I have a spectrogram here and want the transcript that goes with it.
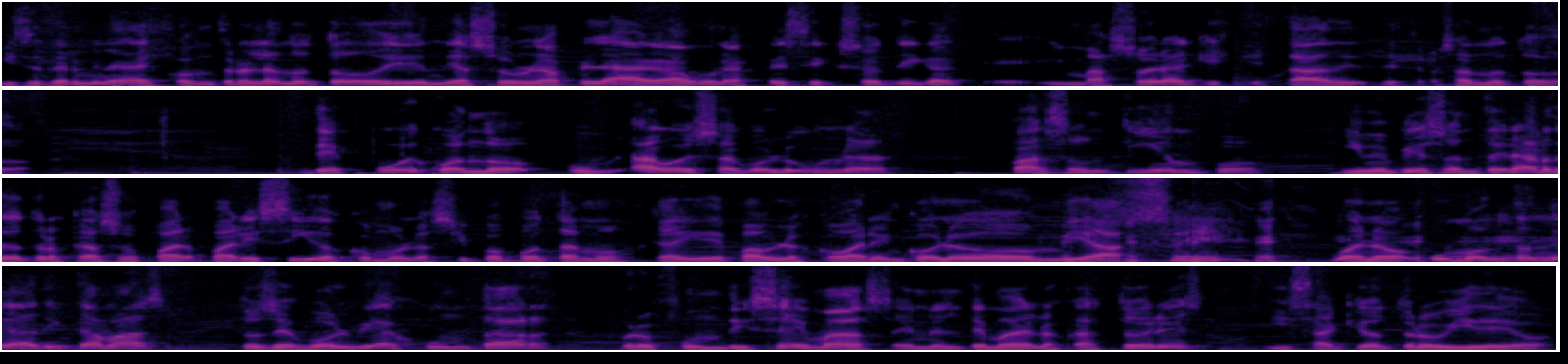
y se termina descontrolando todo. Y hoy en día son una plaga, una especie exótica eh, invasora que, que está de- destrozando todo. Después, cuando hago esa columna, pasa un tiempo y me empiezo a enterar de otros casos pa- parecidos, como los hipopótamos que hay de Pablo Escobar en Colombia. Sí. Bueno, un montón de datita más. Entonces volví a juntar, profundicé más en el tema de los castores y saqué otro video.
